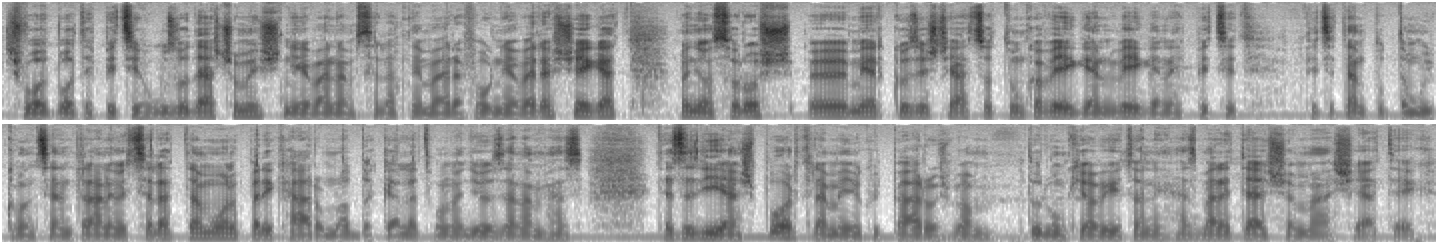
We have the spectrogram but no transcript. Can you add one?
és volt, volt egy pici húzódásom is, nyilván nem szeretném erre fogni a vereséget. Nagyon szoros ö, mérkőzést játszottunk a végén, végén egy picit, picit nem tudtam úgy koncentrálni, hogy szerettem volna, pedig három labda kellett volna győzelemhez. Tehát ez egy ilyen sport, reméljük, hogy párosban tudunk javítani. Ez már egy teljesen más játék.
